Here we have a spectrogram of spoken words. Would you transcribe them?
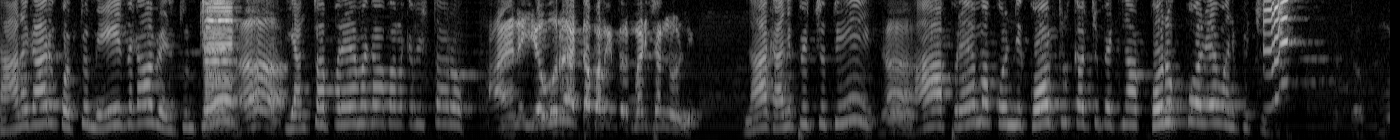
నాన్నగారు కొట్టు మీదగా వెళ్తుంటే. ఎంత ప్రేమగా పలకరిస్తారో. ఆయన ఎవరు ఎట్ట పలుకుతారు మనిషి అన్నోడిని నాకు అనిపించుద్ది ఆ. ప్రేమ కొన్ని కోట్లు ఖర్చు పెట్టినా కొనుక్కోలేము అనిపించుద్ది డబ్బు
